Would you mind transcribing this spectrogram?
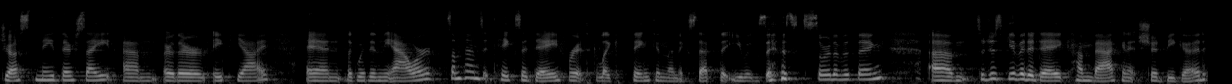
just made their site um, or their API and like within the hour. Sometimes it takes a day for it to like think and then accept that you exist, sort of a thing. Um, so just give it a day, come back, and it should be good.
